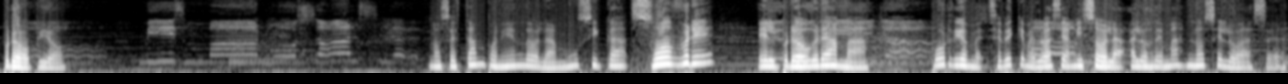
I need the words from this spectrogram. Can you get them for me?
propio. Nos están poniendo la música sobre el programa. Por Dios, me- se ve que me lo hace a mí sola, a los demás no se lo hace.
